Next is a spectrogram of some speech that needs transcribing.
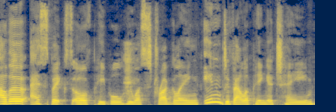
other aspects of people who are struggling in developing a team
